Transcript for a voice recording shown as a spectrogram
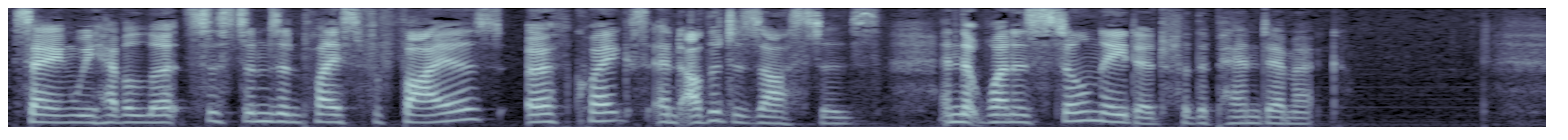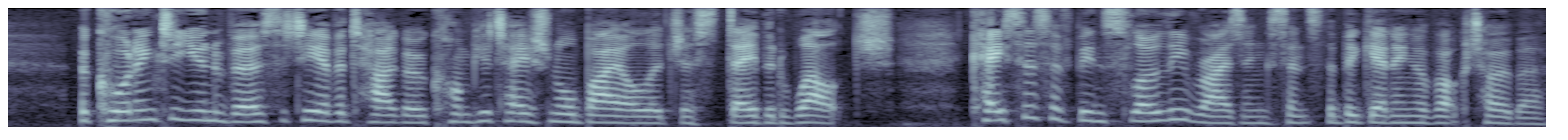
saying we have alert systems in place for fires, earthquakes, and other disasters, and that one is still needed for the pandemic. According to University of Otago computational biologist David Welch, cases have been slowly rising since the beginning of October.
